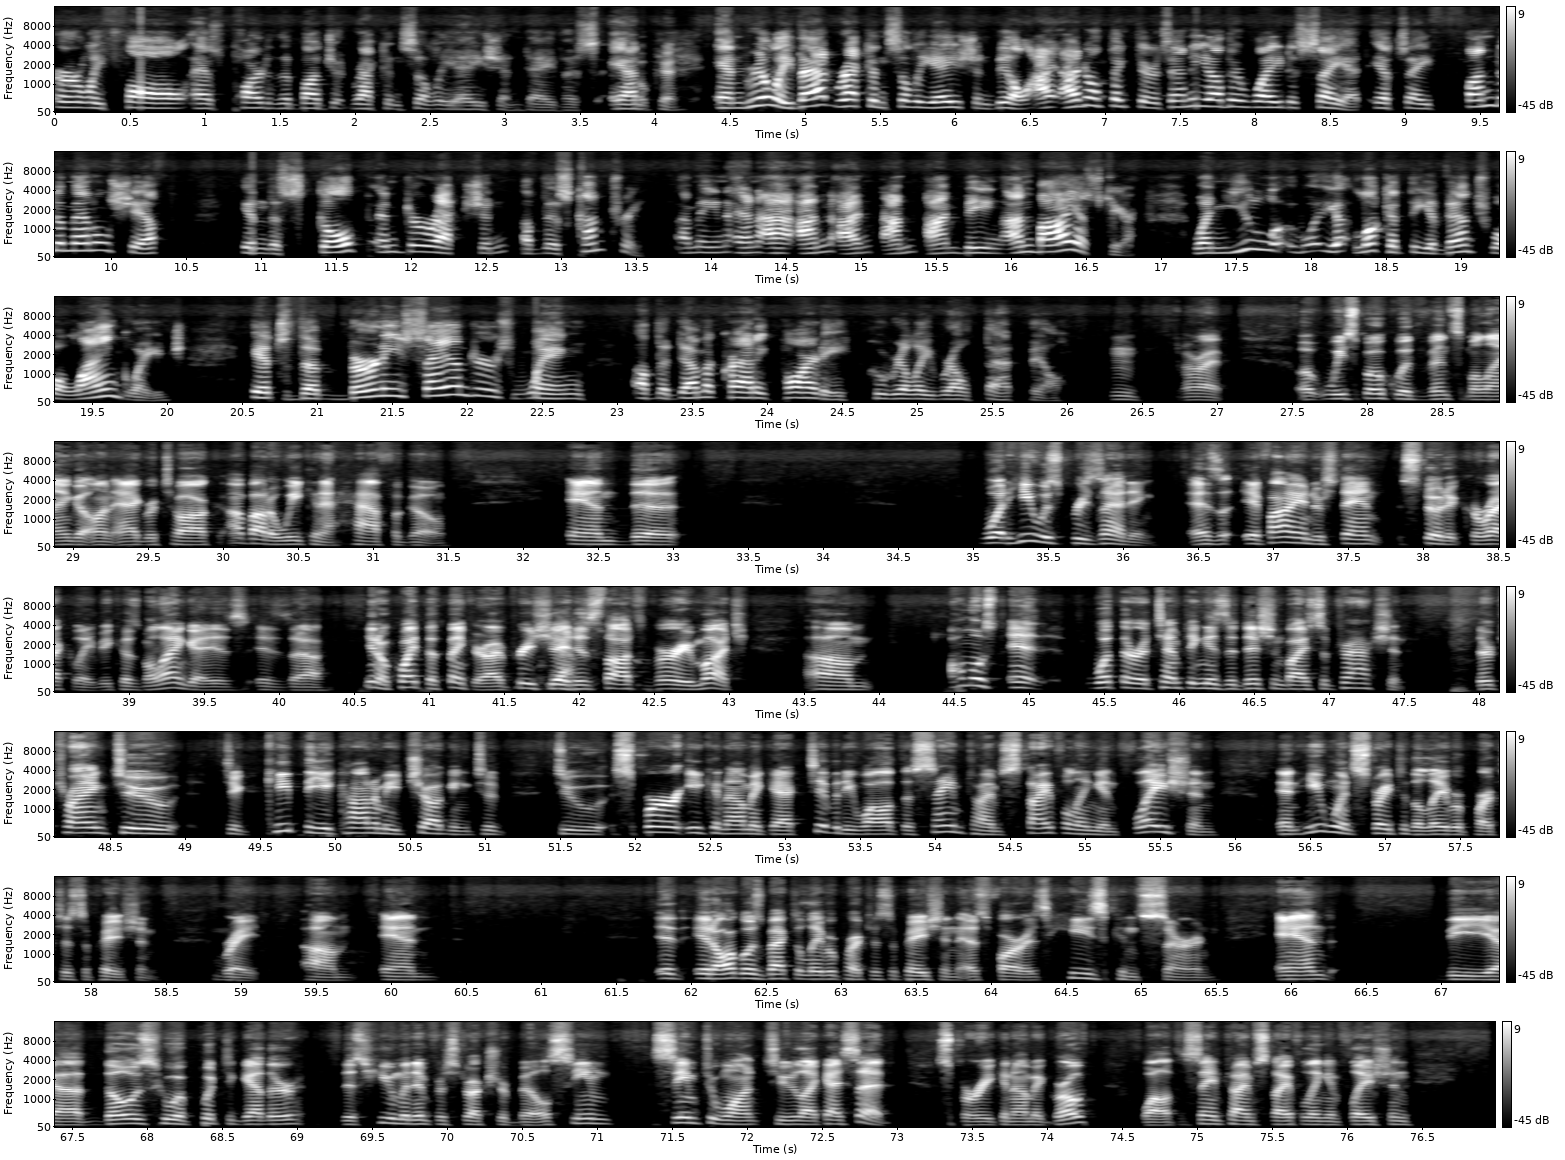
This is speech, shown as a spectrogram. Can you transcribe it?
early fall, as part of the budget reconciliation, Davis. And okay, and really that reconciliation bill, I, I don't think there's any other way to say it. It's a fundamental shift in the scope and direction of this country. I mean, and I, I'm I'm I'm I'm being unbiased here. When you when you look at the eventual language, it's the Bernie Sanders wing of the Democratic Party who really wrote that bill. all right. Uh, we spoke with Vince Malanga on AgriTalk about a week and a half ago, and the what he was presenting, as if I understand stood it correctly, because Malanga is is uh, you know quite the thinker. I appreciate Yes. his thoughts very much. Um, almost uh, what they're attempting is addition by subtraction. They're trying to to keep the economy chugging to to spur economic activity while at the same time stifling inflation. And he went straight to the labor participation rate. Um, and it, it all goes back to labor participation as far as he's concerned. And the uh, those who have put together this human infrastructure bill seem seem to want to, like I said, spur economic growth while at the same time stifling inflation.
